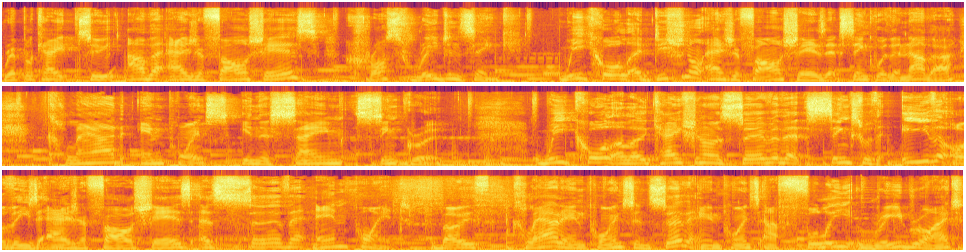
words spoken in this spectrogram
Replicate to other Azure file shares, cross region sync. We call additional Azure file shares that sync with another cloud endpoints in the same sync group. We call a location on a server that syncs with either of these Azure file shares a server endpoint. Both cloud endpoints and server endpoints are fully read-write.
